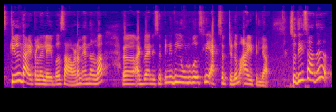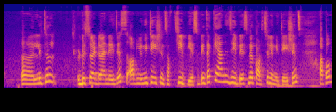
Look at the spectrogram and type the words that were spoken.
സ്കിൽഡ് ആയിട്ടുള്ള ലേബേഴ്സ് ആവണം എന്നുള്ള അഡ്വാന്റേജ് പിന്നെ ഇത് യൂണിവേഴ്സലി അക്സെപ്റ്റഡും ആയിട്ടില്ല. So these are the little disadvantages or limitations of G P S അപ്പോൾ ഇതൊക്കെയാണ് ജി പി എസിന്റെ കുറച്ച് ലിമിറ്റേഷൻസ് അപ്പം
